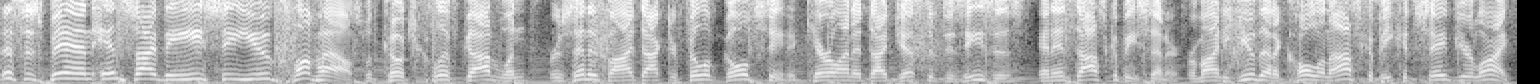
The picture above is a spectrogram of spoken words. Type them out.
This has been Inside the ECU Clubhouse with Coach Cliff Godwin, presented by Dr. Philip Goldstein at Carolina Digestive Diseases and Endoscopy Center, reminding you that a colonoscopy could save your life.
